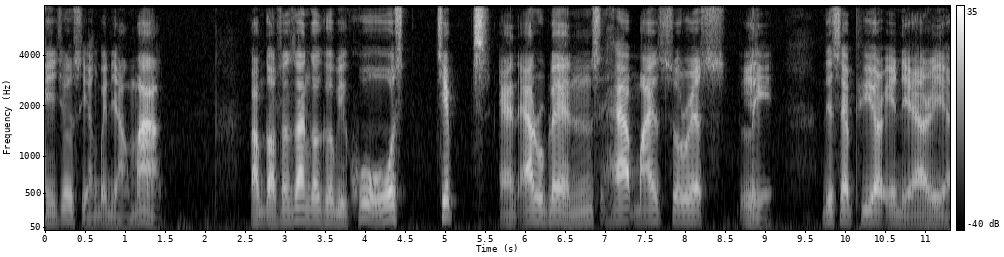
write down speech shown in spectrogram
มีชื่อเสียงเป็นอย่างมากคำตอบสั้นๆก็คือ because ships and aeroplanes have mysteriously disappear in the area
